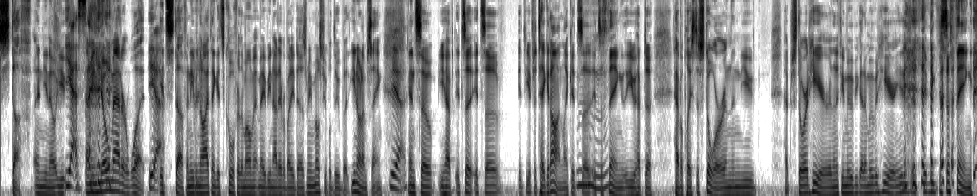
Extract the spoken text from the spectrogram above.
stuff, and you know, you. Yes. I mean, no matter what, Yeah. it's stuff. And even though I think it's cool for the moment, maybe not everybody does. I mean, most people do, but you know what I'm saying. Yeah. And so you have. It's a. It's a. It, you have to take it on. Like it's a. It's a Mm-hmm. thing that you have to have a place to store, and then you. Have to store it here, and then if you move, you got to move it here. It, it, it, it's a thing.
